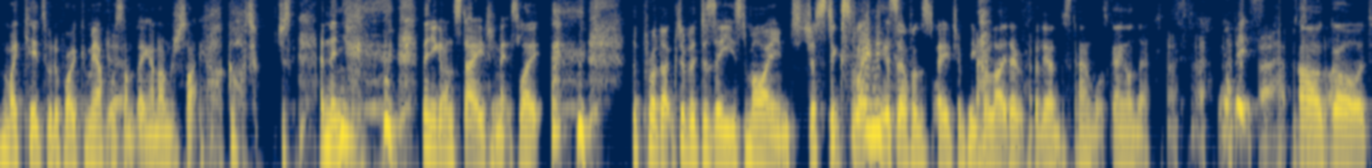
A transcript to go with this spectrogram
my kids would have woken me up Yeah. or something, and I'm just like, oh God, just and then you then you go on stage and it's like the product of a diseased mind, just explaining yourself on stage, and people like don't fully understand what's going on there. What bits? that happens. Oh. God,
